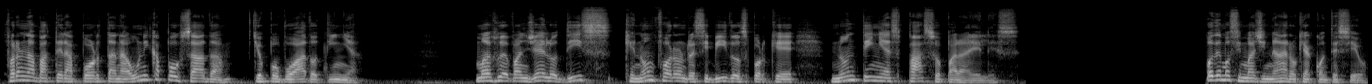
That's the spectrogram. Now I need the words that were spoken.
foram a bater a porta na única pousada que o povoado tinha. Mas o Evangelho diz que não foram recebidos porque não tinha espaço para eles. Podemos imaginar o que aconteceu.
